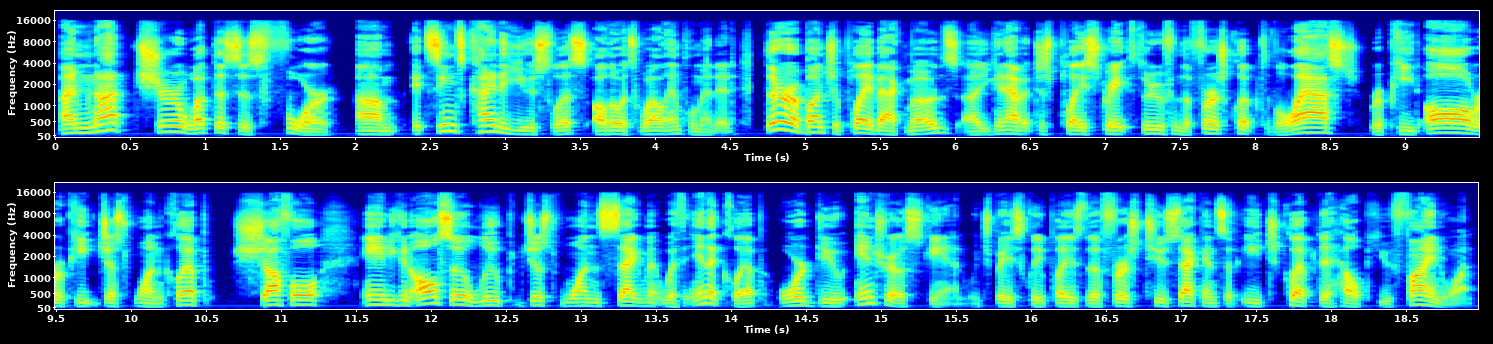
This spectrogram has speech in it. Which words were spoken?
I'm not sure what this is for. Um, it seems kind of useless, although it's well implemented. There are a bunch of playback modes. Uh, you can have it just play straight through from the first clip to the last, repeat all, repeat just one clip, shuffle, and you can also loop just one segment within a clip or do intro scan, which basically plays the first two seconds of each clip to help you find one.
